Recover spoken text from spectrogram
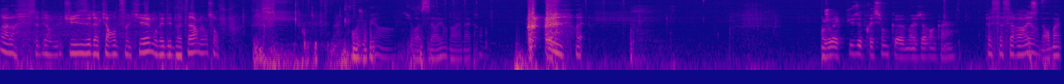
Voilà, c'est bien. Utiliser la 45ème. On est des bâtards, mais on s'en fout. On joue bien, hein. sur la série on a rien à craindre. On joue avec plus de pression que le match d'avant quand même. Bah, ça sert à Ouais, rien. c'est normal.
